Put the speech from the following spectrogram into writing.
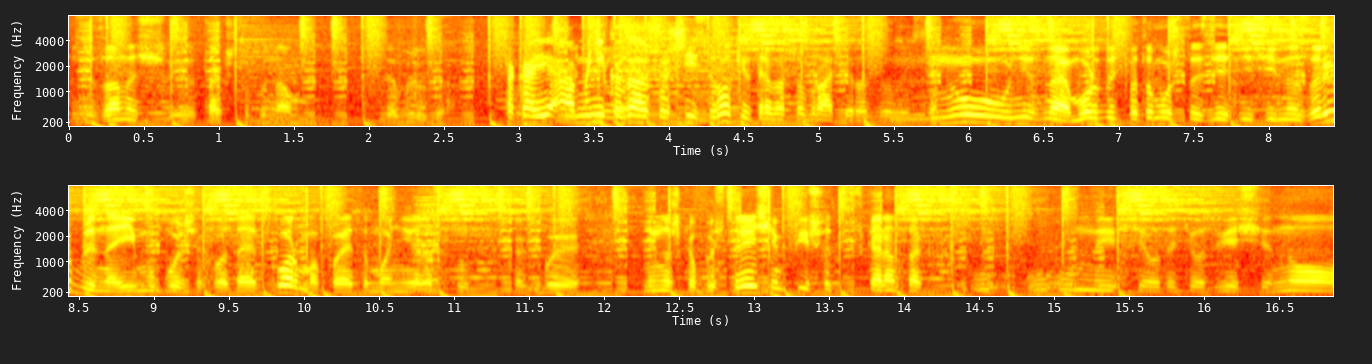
сегодня за ночь, э, так, чтобы нам для блюда. Так, а я- а мені казали, що 6 років треба, щоб раки розвилися. Ну, не знаю, может быть, потому что здесь не сильно зарыблено, и ему больше хватает корма, поэтому они растут как бы немножко быстрее, чем пишут, скажем так, у- у- умные все вот эти вот вещи. Но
